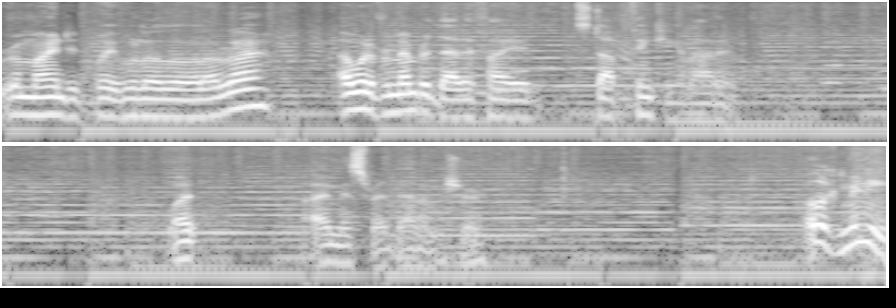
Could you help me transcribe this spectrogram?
reminded, wait, blah, blah, blah. I would have remembered that if I had stopped thinking about it. What? I misread that, I'm sure. Oh look, mini,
